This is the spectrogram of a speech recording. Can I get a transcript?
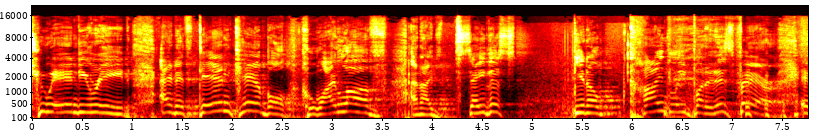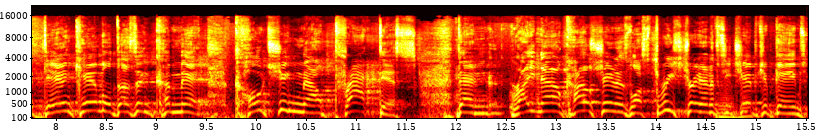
to Andy Reid. And if Dan Campbell, who I love, and I say this you know, kindly, but it is fair. if Dan Campbell doesn't commit coaching malpractice, then right now Kyle Shanahan has lost three straight NFC mm-hmm. Championship games,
